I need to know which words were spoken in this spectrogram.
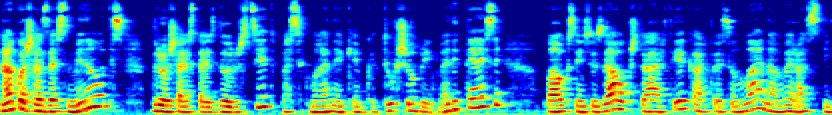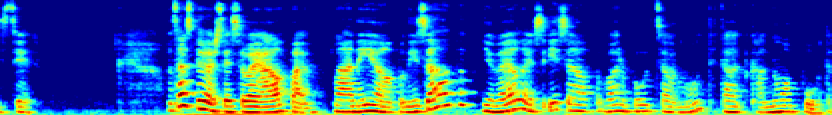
Nākošās desmit minūtes droši aiztais durvis ciet, pasaka mainiekiem, ka tu šobrīd meditēsi, plauksnīs uz augšu, vērt iekārtojas un lēnām vēr asņīs ciet. Un sāc pievērsties savai elpai. Lēni ieelpa un izelpa. Ja vēlaties, izelpa var būt caur muti, tāda kā nopūta.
